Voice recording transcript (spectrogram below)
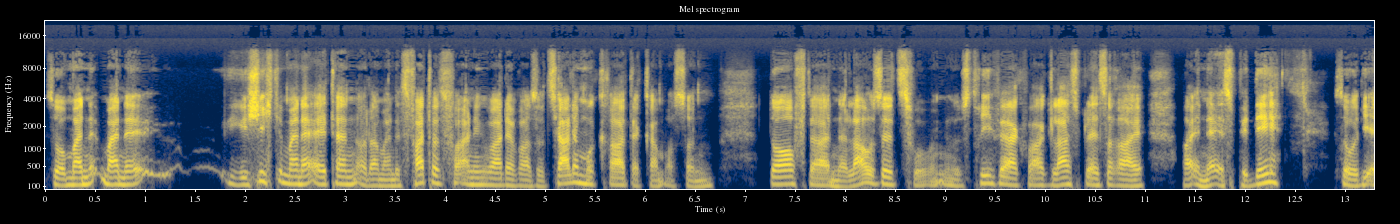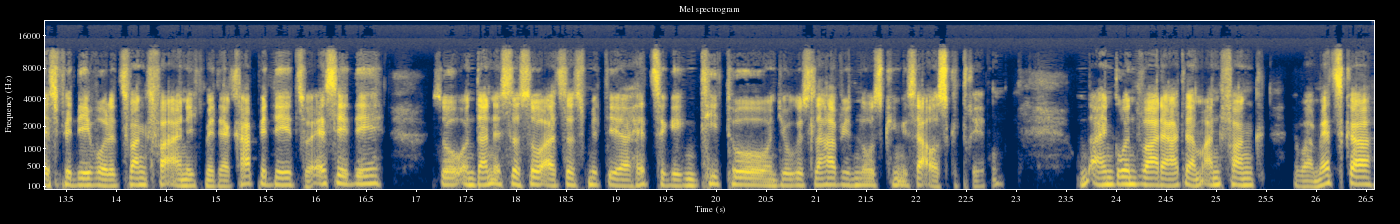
So, meine, meine, die Geschichte meiner Eltern oder meines Vaters vor allen Dingen war, der war Sozialdemokrat, der kam aus so einem Dorf da in der Lausitz, wo ein Industriewerk war, Glasbläserei, war in der SPD. So, die SPD wurde zwangsvereinigt mit der KPD zur SED. So, und dann ist es so, als es mit der Hetze gegen Tito und Jugoslawien losging, ist er ausgetreten. Und ein Grund war, der hatte am Anfang, er war Metzger,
